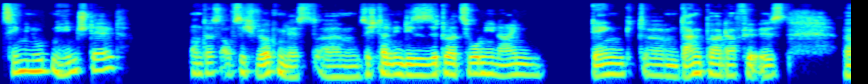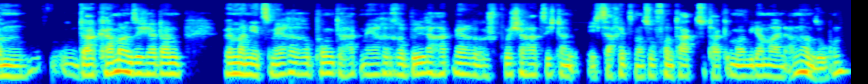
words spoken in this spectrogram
zehn Minuten hinstellt und das auf sich wirken lässt, ähm, sich dann in diese Situation hineindenkt, ähm, dankbar dafür ist. Ähm, da kann man sich ja dann, wenn man jetzt mehrere Punkte hat, mehrere Bilder hat, mehrere Sprüche hat, sich dann, ich sage jetzt mal so von Tag zu Tag immer wieder mal einen anderen suchen.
